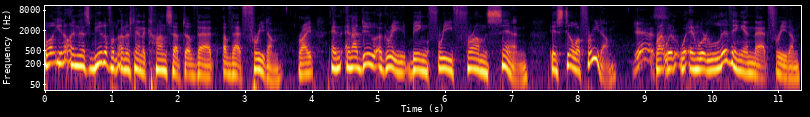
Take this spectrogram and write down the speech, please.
Well, you know, and it's beautiful to understand the concept of that of that freedom, right? And and I do agree, being free from sin is still a freedom, yes right? We're, we're- and we're living in that freedom.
